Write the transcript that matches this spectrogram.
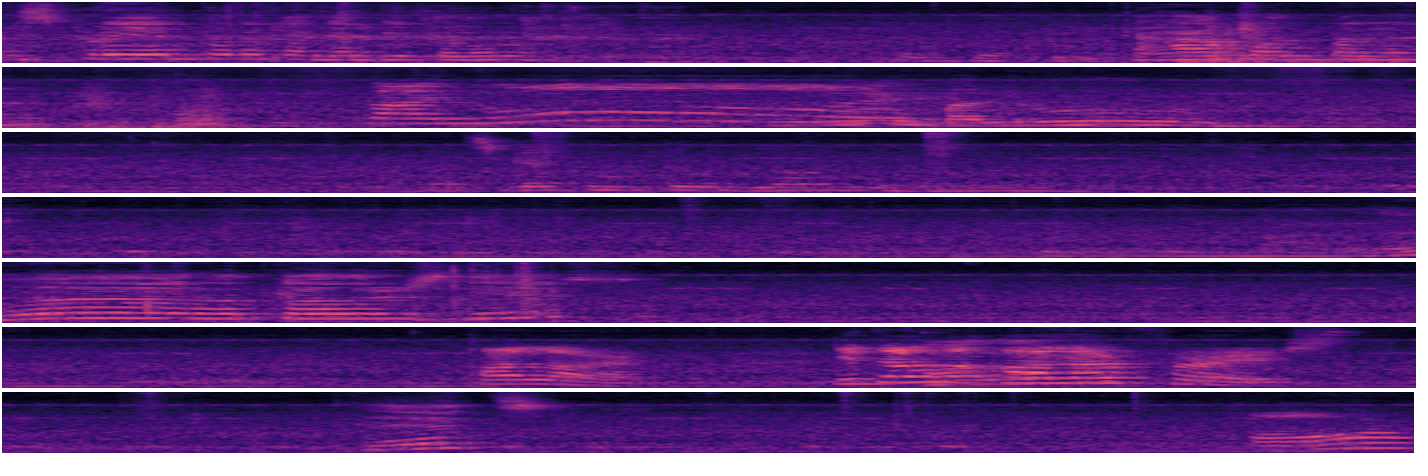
In-sprayan ko na kagabi to. Kahapon pala. Balloon. Mm, balloon. Let's get into the balloon. Balloon. What color is this? Color. You tell the Color? color first. It's Or,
